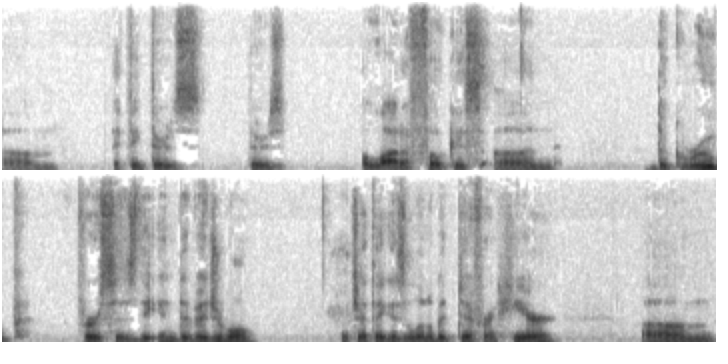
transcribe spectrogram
Um, I think there's there's a lot of focus on the group versus the individual which I think is a little bit different here. Um,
